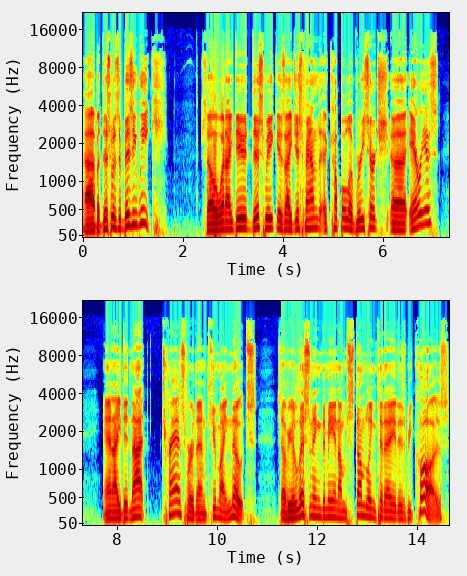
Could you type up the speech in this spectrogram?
Uh, but this was a busy week so what I did this week is I just found a couple of research uh, areas, and I did not transfer them to my notes. So if you're listening to me and I'm stumbling today, it is because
